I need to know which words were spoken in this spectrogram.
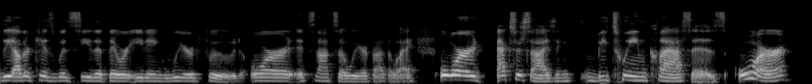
the other kids would see that they were eating weird food, or it's not so weird, by the way, or exercising between classes, or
